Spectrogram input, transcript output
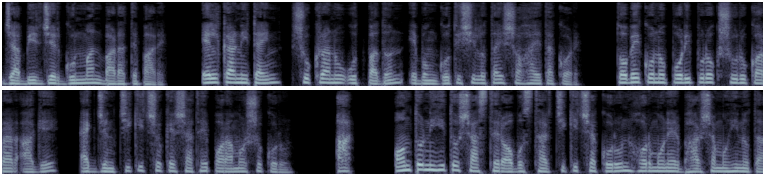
যা বীর্যের গুণমান বাড়াতে পারে। এলকার্নিটাইন শুক্রাণু উৎপাদন এবং গতিশীলতায় সহায়তা করে। তবে কোনো পরিপূরক শুরু করার আগে একজন চিকিৎসকের সাথে পরামর্শ করুন। অন্তর্নিহিত স্বাস্থ্যের অবস্থার চিকিৎসা করুন হরমোনের ভারসাম্যহীনতা,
